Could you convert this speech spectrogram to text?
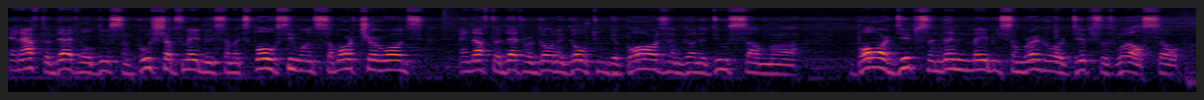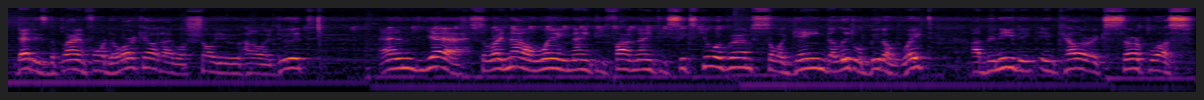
and after that we'll do some push-ups, maybe some explosive ones, some archer ones, and after that we're gonna go to the bars, I'm gonna do some uh, bar dips and then maybe some regular dips as well. So that is the plan for the workout, I will show you how I do it. And yeah, so right now I'm weighing 95, 96 kilograms, so I gained a little bit of weight. I've been eating in caloric surplus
